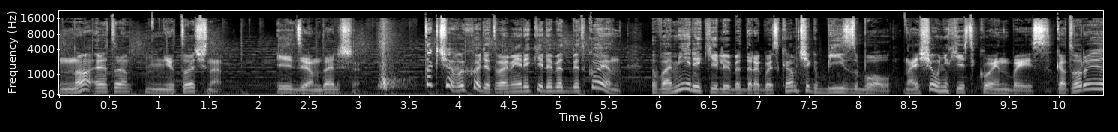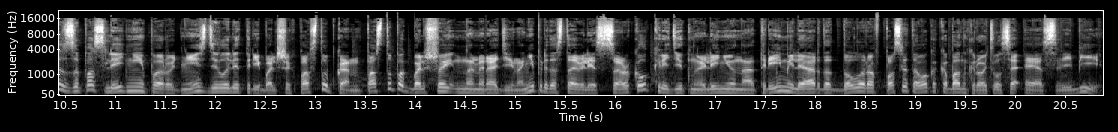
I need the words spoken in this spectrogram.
Но это не точно. Идем дальше. Так что, выходит, в Америке любят биткоин? В Америке любят, дорогой скамчик, бейсбол. А еще у них есть Coinbase, которые за последние пару дней сделали три больших поступка. Поступок большой номер один. Они предоставили Circle кредитную линию на 3 миллиарда долларов после того, как обанкротился SVB.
